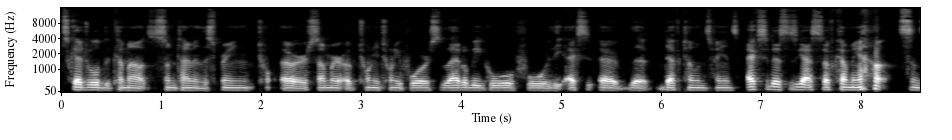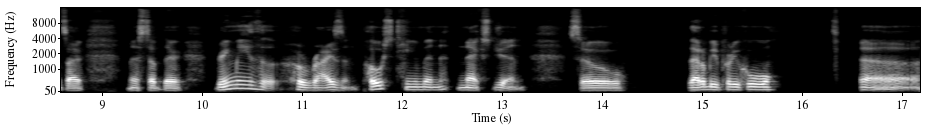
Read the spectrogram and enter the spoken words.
scheduled to come out sometime in the spring or summer of 2024. So that'll be cool for the ex- uh, the Deftones fans. Exodus has got stuff coming out since I messed up there. Bring me the Horizon, post human next gen. So that'll be pretty cool. Uh,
